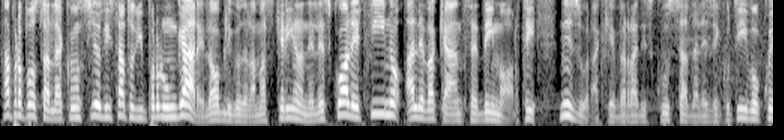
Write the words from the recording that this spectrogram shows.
ha proposto al Consiglio di Stato di prolungare l'obbligo della mascherina nelle scuole fino alle vacanze dei morti, misura che verrà discussa dall'esecutivo questo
